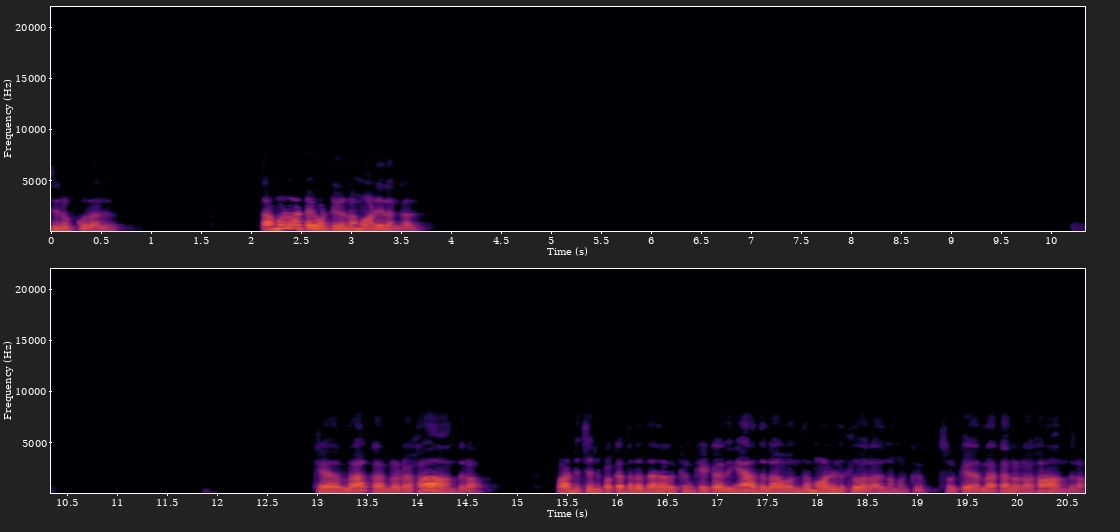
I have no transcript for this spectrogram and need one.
திருக்குறள். தமிழ்நாட்டை ஒட்டியுள்ள மாநிலங்கள்? கேரளா கர்நாடகா ஆந்திரா. பாண்டிச்சேரி பக்கத்தில் தானே இருக்குன்னு கேட்காதீங்க. அதெல்லாம் வந்து மாநிலத்தில் வராது நமக்கு. ஸோ கேரளா கர்நாடகா ஆந்திரா.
